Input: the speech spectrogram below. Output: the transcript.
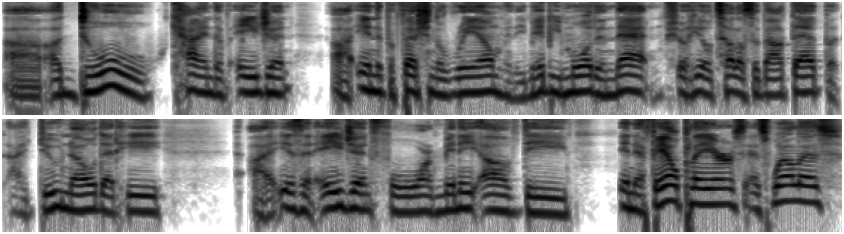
uh, a dual kind of agent uh, in the professional realm, and he may be more than that. I'm sure he'll tell us about that, but I do know that he uh, is an agent for many of the NFL players as well as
